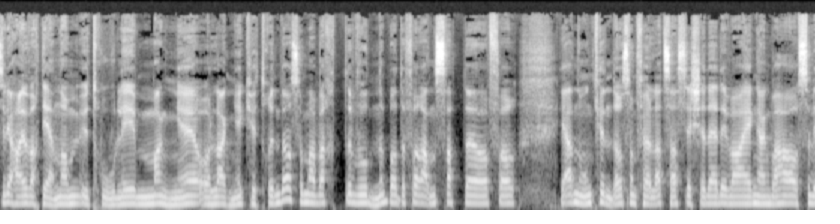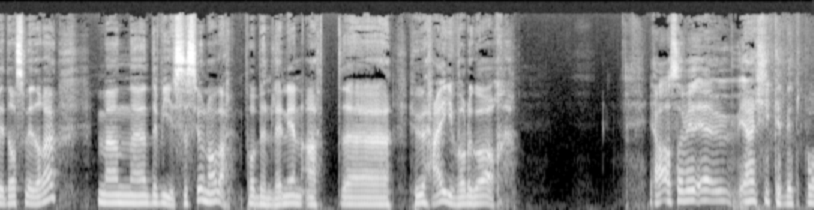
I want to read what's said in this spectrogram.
Så de har jo vært igjennom utrolig mange og lange kuttrunder som har vært vonde både for ansatte og for ja, noen kunder som føler at SAS ikke er det de var en gang var, osv., osv. Men eh, det vises jo nå, da, på bunnlinjen, at uh, hu hei hvor det går. Ja, altså, vi, jeg, jeg, har kikket litt på,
